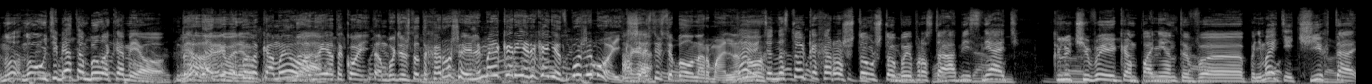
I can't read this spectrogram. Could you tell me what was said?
Ну, ну, у тебя там было камео. Да, я это говорю? было камео, Да. но я такой, там будет что-то хорошее, или моя карьера конец, боже мой! К счастью, все было нормально, Да, но... ведь он настолько хорош в том, чтобы просто объяснять ключевые компоненты в, понимаете, чьих-то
